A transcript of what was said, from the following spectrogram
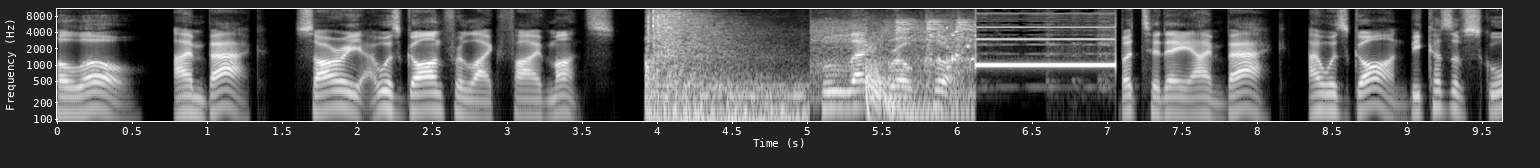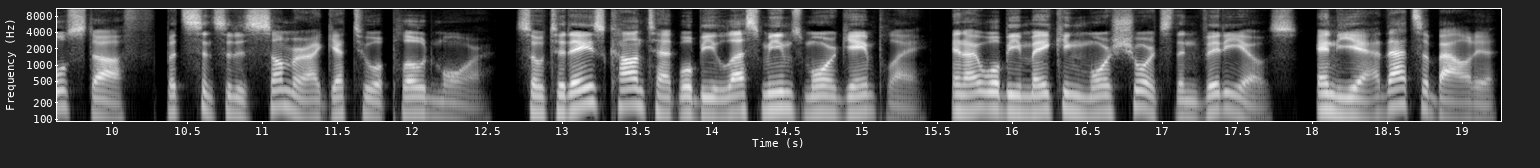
Hello, I'm back. Sorry I was gone for like 5 months. Who let bro cook? But today I'm back. I was gone because of school stuff, but since it is summer I get to upload more. So today's content will be less memes more gameplay, and I will be making more shorts than videos. And yeah that's about it.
